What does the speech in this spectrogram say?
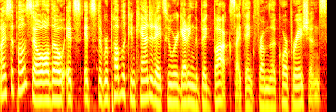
I suppose so. Although it's it's the Republican candidates who are getting the big bucks, I think, from the corporations.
